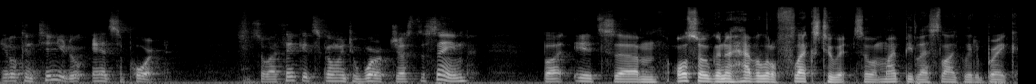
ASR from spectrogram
it'll continue to add support. So I think it's going to work just the same, but it's um, also going to have a little flex to it, so it might be less likely to break.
